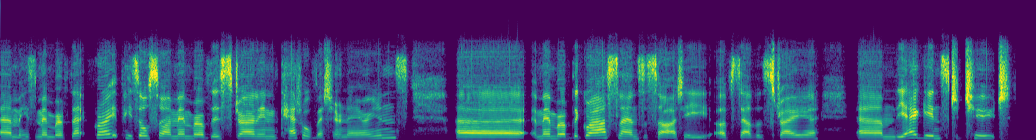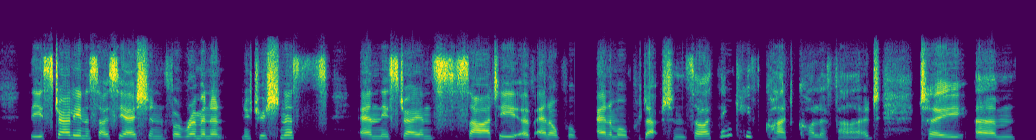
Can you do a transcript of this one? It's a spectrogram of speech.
um, he's a member of that group. He's also a member of the Australian Cattle Veterinarians, uh, a member of the Grassland Society of South Australia, um, the Ag Institute, the Australian Association for Ruminant Nutritionists and the Australian Society of Animal, Animal Production. So I think he's quite qualified to um,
